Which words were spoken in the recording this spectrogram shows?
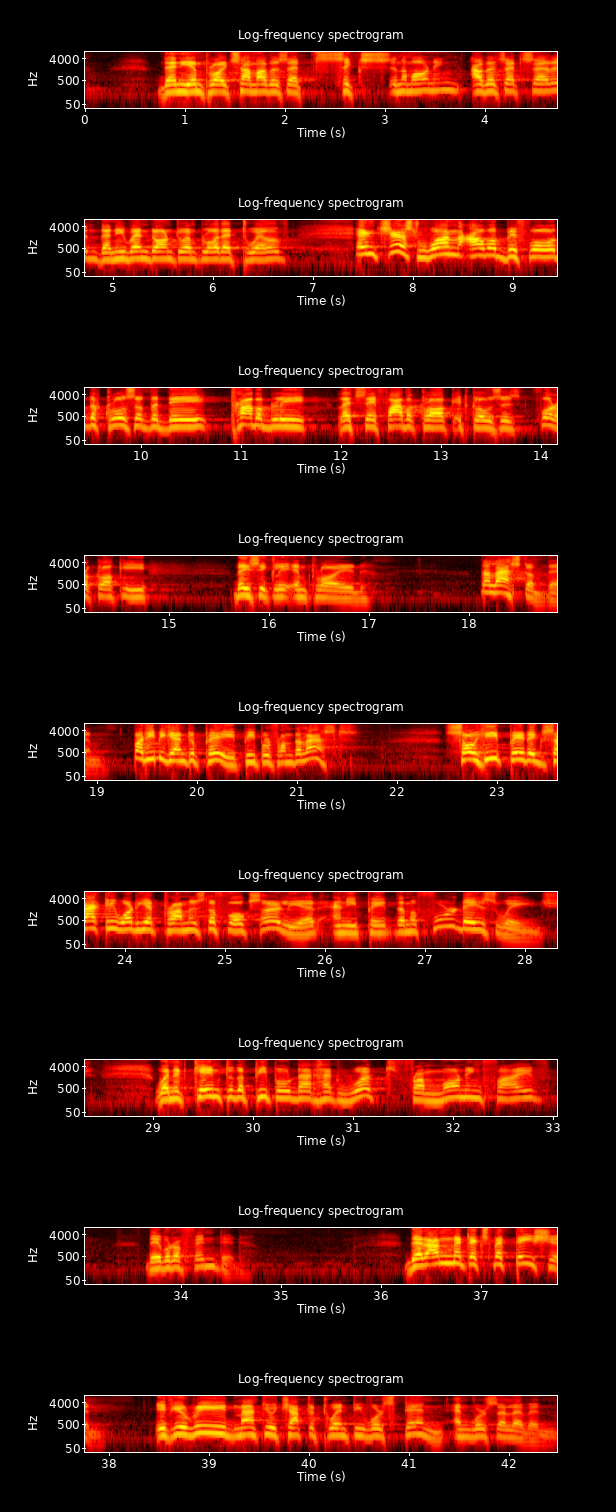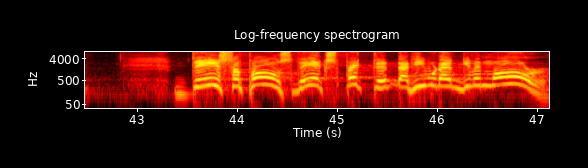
Then he employed some others at six in the morning, others at seven. Then he went on to employ at 12. And just one hour before the close of the day, probably, let's say five o'clock, it closes, four o'clock, he basically employed the last of them. But he began to pay people from the last. So he paid exactly what he had promised the folks earlier, and he paid them a full day's wage. When it came to the people that had worked from morning five, they were offended. Their unmet expectation, if you read Matthew chapter 20, verse 10 and verse 11, they supposed, they expected that he would have given more.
